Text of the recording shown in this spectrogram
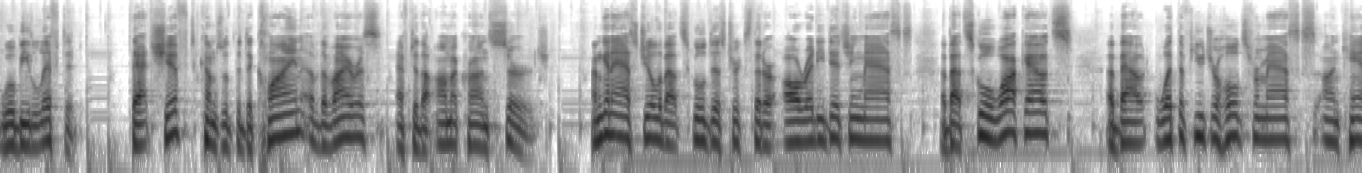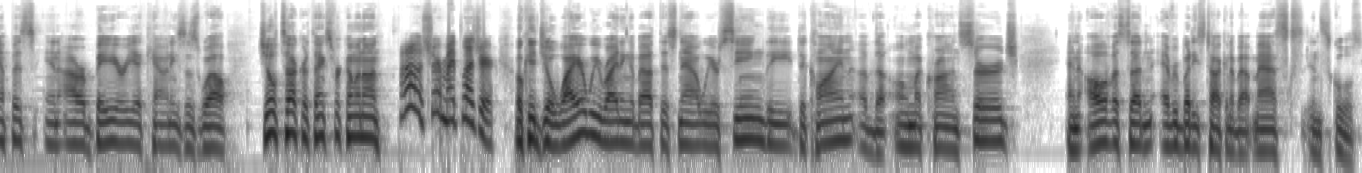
will be lifted. That shift comes with the decline of the virus after the Omicron surge. I'm going to ask Jill about school districts that are already ditching masks, about school walkouts, about what the future holds for masks on campus in our Bay Area counties as well. Jill Tucker, thanks for coming on. Oh, sure, my pleasure. Okay, Jill, why are we writing about this now? We are seeing the decline of the Omicron surge and all of a sudden everybody's talking about masks in schools.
